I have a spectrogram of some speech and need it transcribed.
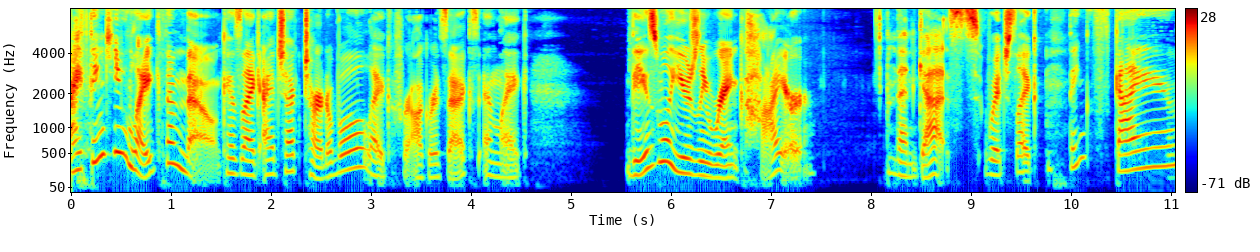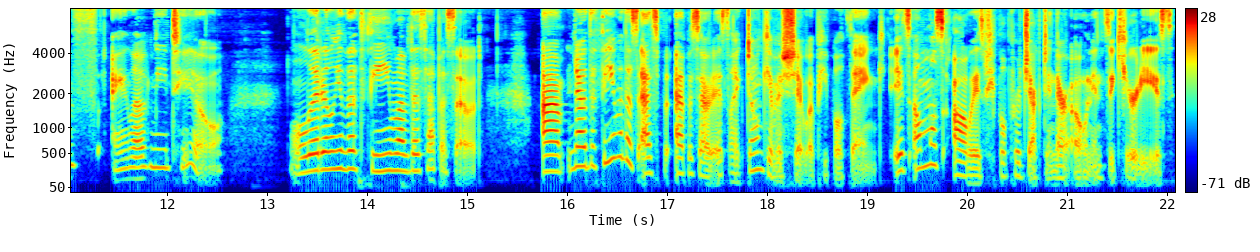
I think you like them though, because like I checked Chartable like for awkward sex, and like these will usually rank higher. than guests, which, like, thanks, guys. I love me too. Literally the theme of this episode. Um, no, the theme of this episode is like, don't give a shit what people think. It's almost always people projecting their own insecurities.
